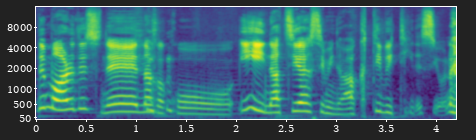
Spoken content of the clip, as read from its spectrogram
でもあれですね。なんかこう いい夏休みのアクティビティですよね。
